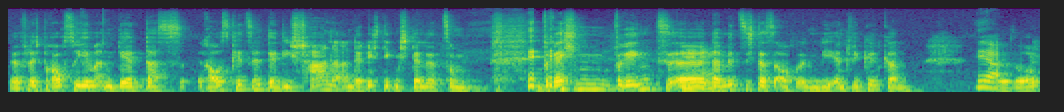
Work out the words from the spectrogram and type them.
Ne? Vielleicht brauchst du jemanden, der das rauskitzelt, der die Schale an der richtigen Stelle zum Brechen bringt, äh, mhm. damit sich das auch irgendwie entwickeln kann. Ja. Also,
